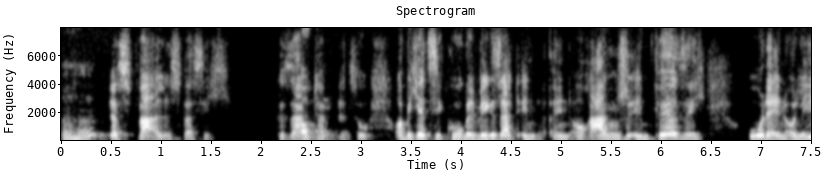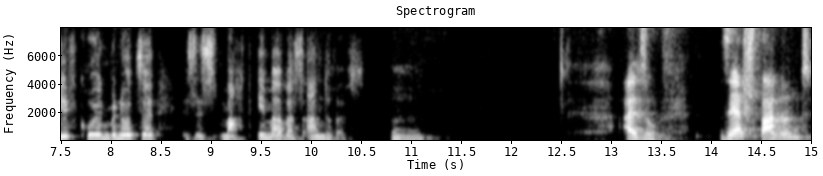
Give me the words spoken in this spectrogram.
Mhm. Das war alles, was ich gesagt okay. habe dazu. Ob ich jetzt die Kugel, wie gesagt, in, in Orange, in Pfirsich oder in Olivgrün benutze, es ist, macht immer was anderes. Mhm. Also, sehr spannend,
